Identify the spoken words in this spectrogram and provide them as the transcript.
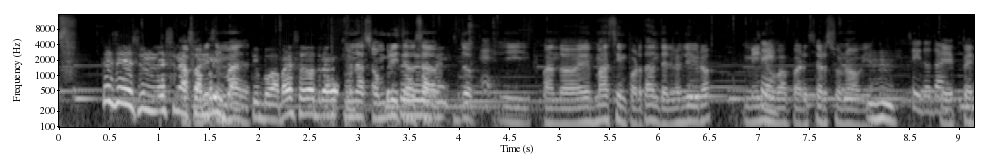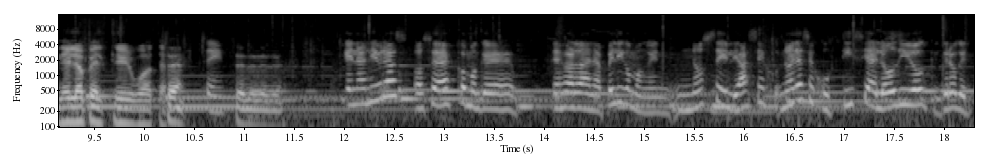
Sí, sí, es, un- es una Aparece sombrita, mal. tipo, aparece de otro... una sombrita, Sí, o sí, sea, sí. do- y cuando es más importante en los libros, menos Sí. va a aparecer su novia, Ujú. Sí, total. que es Penélope Clearwater. Sí, Sí. sí, sí, sí, sí. Que en los libros, o sea, es como que, es verdad, en la peli como que no se le hace, no le hace justicia al odio que creo que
